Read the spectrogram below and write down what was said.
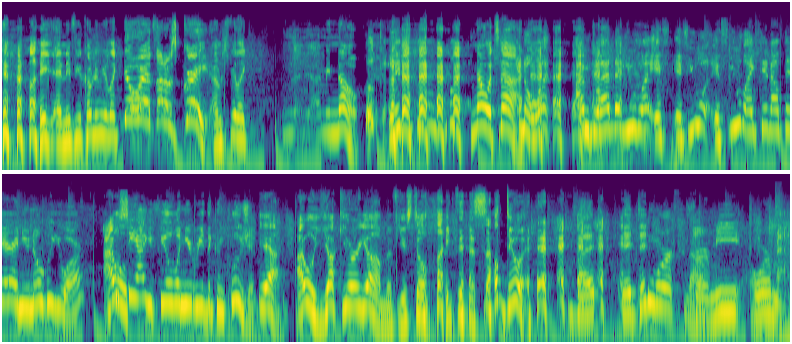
like and if you come to me like no way i thought it was great i'm just be like "N- i mean no Look, it's, look, no it's not you know what? I'm glad that you like. If if you if you liked it out there and you know who you are, I will- see how you feel when you read the conclusion. Yeah, I will yuck your yum if you still like this. I'll do it. But it didn't work No. for me or Matt.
